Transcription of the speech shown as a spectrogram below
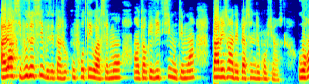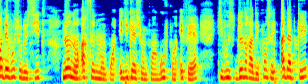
Alors, si vous aussi vous êtes un jour confronté au harcèlement en tant que victime ou témoin, parlez-en à des personnes de confiance ou rendez-vous sur le site nononharcèlement.education.gouv.fr qui vous donnera des conseils adaptés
